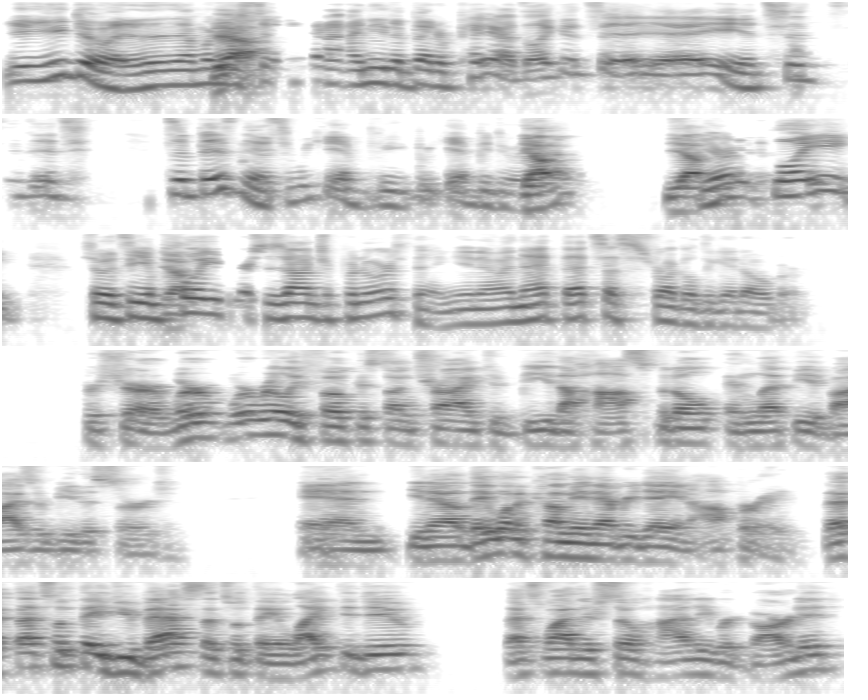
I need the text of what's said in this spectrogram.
You, you do it. And then when yeah. you say, I need a better payout, like it's a, hey, it's it's it's it's a business. We can't be we can't be doing yep. that. Yeah. You're an employee. So it's the employee yep. versus entrepreneur thing, you know, and that that's a struggle to get over. For sure. We're we're really focused on trying to be the hospital and let the advisor be the surgeon. And you know, they want to come in every day and operate. That that's what they do best. That's what they like to do. That's why they're so highly regarded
